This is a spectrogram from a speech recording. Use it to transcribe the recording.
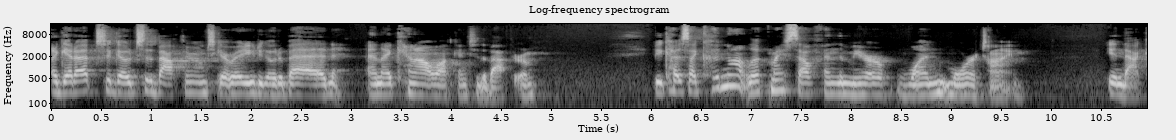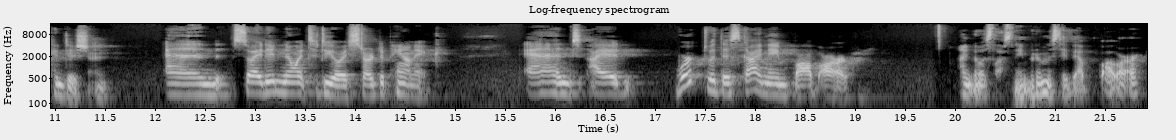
I get up to go to the bathroom to get ready to go to bed, and I cannot walk into the bathroom because I could not look myself in the mirror one more time in that condition. And so I didn't know what to do. I started to panic. And I had worked with this guy named Bob R. I know his last name, but I'm going to say Bob R.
